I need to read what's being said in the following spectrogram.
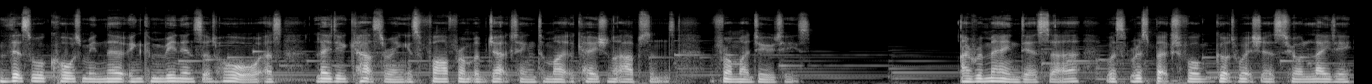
This will cause me no inconvenience at all, as Lady Catherine is far from objecting to my occasional absence from my duties. I remain, dear sir, with respectful good wishes to your lady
